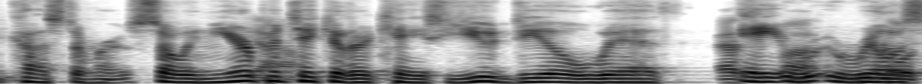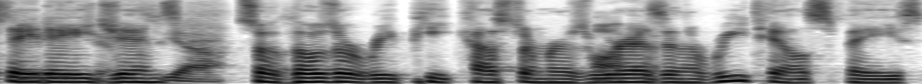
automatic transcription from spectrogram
thing. customers, so in your Yeah. particular case, you deal with a- uh, real estate agents. Yeah. So those are repeat customers. Whereas in the retail space,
